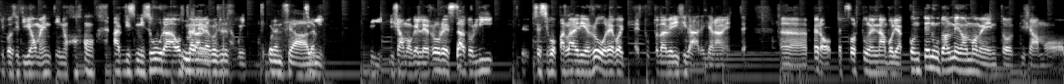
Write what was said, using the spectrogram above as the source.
i positivi aumentino a dismisura oltre in maniera così esponenziale. Sì, sì, diciamo che l'errore è stato lì, se si può parlare di errore poi è tutto da verificare chiaramente. Uh, però per fortuna il Napoli ha contenuto almeno al momento diciamo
